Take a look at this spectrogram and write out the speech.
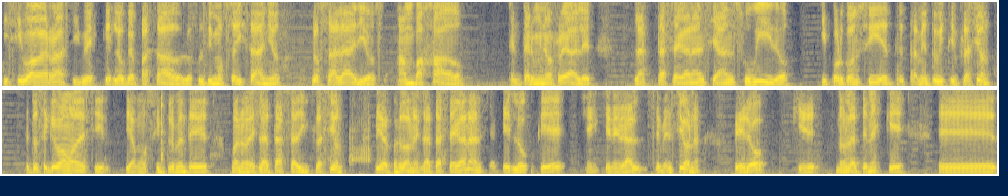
Y si vos agarrás y ves qué es lo que ha pasado en los últimos seis años, los salarios han bajado en términos reales, las tasas de ganancia han subido y por consiguiente también tuviste inflación. Entonces, ¿qué vamos a decir? Digamos, simplemente, bueno, es la tasa de inflación, perdón, es la tasa de ganancia, que es lo que en general se menciona, pero que no la tenés que eh,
